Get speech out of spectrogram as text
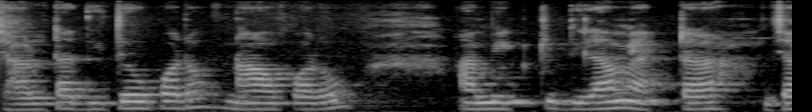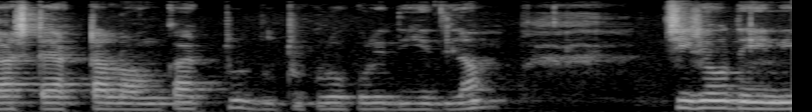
ঝালটা দিতেও পারো, নাও পারো। আমি একটু দিলাম একটা জাস্ট একটা লঙ্কা একটু দু টুকরো করে দিয়ে দিলাম। চিড়েও দিইনি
